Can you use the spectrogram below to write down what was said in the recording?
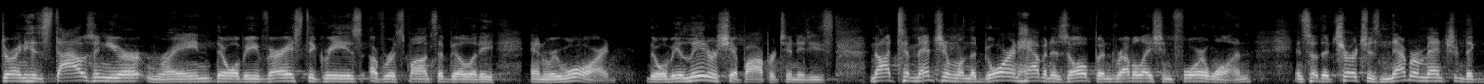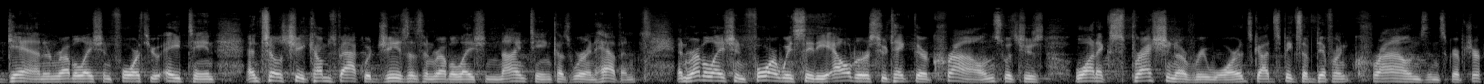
during his thousand year reign, there will be various degrees of responsibility and reward. There will be leadership opportunities, not to mention when the door in heaven is opened, Revelation 4 1. And so the church is never mentioned again in Revelation 4 through 18 until she comes back with Jesus in Revelation 19 because we're in heaven. In Revelation 4, we see the elders who take their crowns, which is one expression of rewards. God speaks of different crowns in Scripture.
